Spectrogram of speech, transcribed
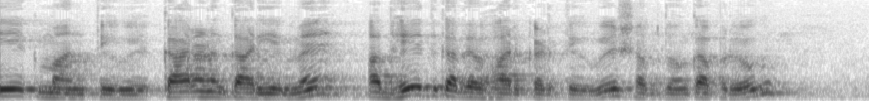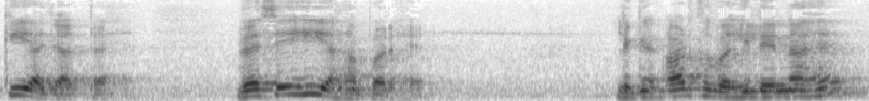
एक मानते हुए, कारण कार्य में अभेद का व्यवहार करते हुए शब्दों का प्रयोग किया जाता है। वैसे ही यहाँ पर है। लेकिन अर्थ वही लेना है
